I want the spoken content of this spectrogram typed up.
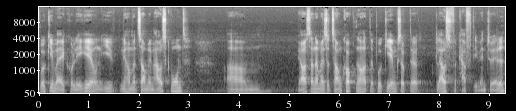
Burki, mein Kollege und ich, wir haben zusammen im Haus gewohnt. Ähm, ja, sind einmal so zusammengehockt, dann hat der Burki eben gesagt, der Klaus verkauft eventuell.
